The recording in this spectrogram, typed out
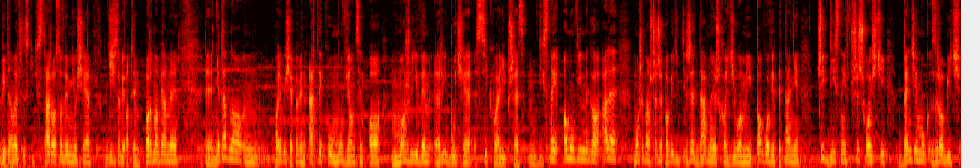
Witam we wszystkich w Star Warsowym Newsie. Dziś sobie o tym porozmawiamy. E, niedawno mm, pojawił się pewien artykuł mówiącym o możliwym reboocie sequeli przez Disney. Omówimy go, ale muszę Wam szczerze powiedzieć, że dawno już chodziło mi po głowie pytanie, czy Disney w przyszłości będzie mógł zrobić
